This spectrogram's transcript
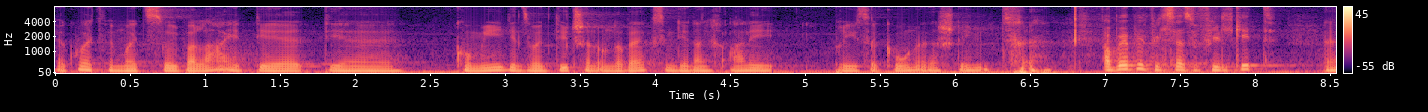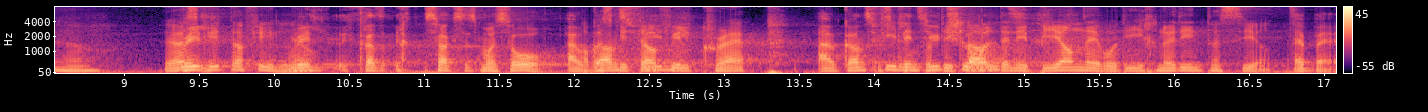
ja gut, wenn man jetzt so überlegt, die, die Comedians, die in Deutschland unterwegs sind, die haben eigentlich alle Preise gewonnen, das stimmt. Aber eben, weil es auch so viel gibt. Ja, ja es Weil- gibt auch viel. Ja. Weil, ich, kann- ich sage es jetzt mal so, auch Aber es gibt auch viel, viel Crap. auch ganz Es viel in so die Deutschland. goldene Birne, die dich nicht interessiert. Eben,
